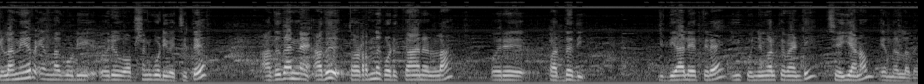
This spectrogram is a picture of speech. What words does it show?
ഇളനീർ എന്ന കൂടി ഒരു ഓപ്ഷൻ കൂടി വെച്ചിട്ട് അത് തന്നെ അത് തുടർന്ന് കൊടുക്കാനുള്ള ഒരു പദ്ധതി വിദ്യാലയത്തിലെ ഈ കുഞ്ഞുങ്ങൾക്ക് വേണ്ടി ചെയ്യണം എന്നുള്ളത്.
